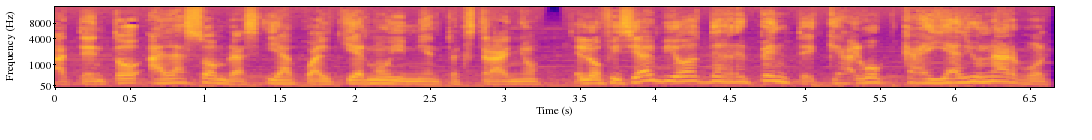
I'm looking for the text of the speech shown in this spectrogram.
atento a las sombras y a cualquier movimiento extraño. El oficial vio de repente que algo caía de un árbol.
